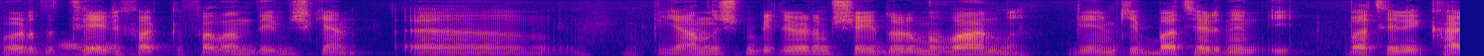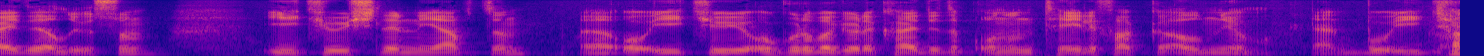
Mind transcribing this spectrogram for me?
Bu arada telif hakkı falan demişken e, yanlış mı biliyorum şey durumu var mı? Diyelim ki baterinin bateri kaydı alıyorsun. EQ işlerini yaptın. E, o EQ'yu o gruba göre kaydedip onun telif hakkı alınıyor mu? Yani bu EQ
